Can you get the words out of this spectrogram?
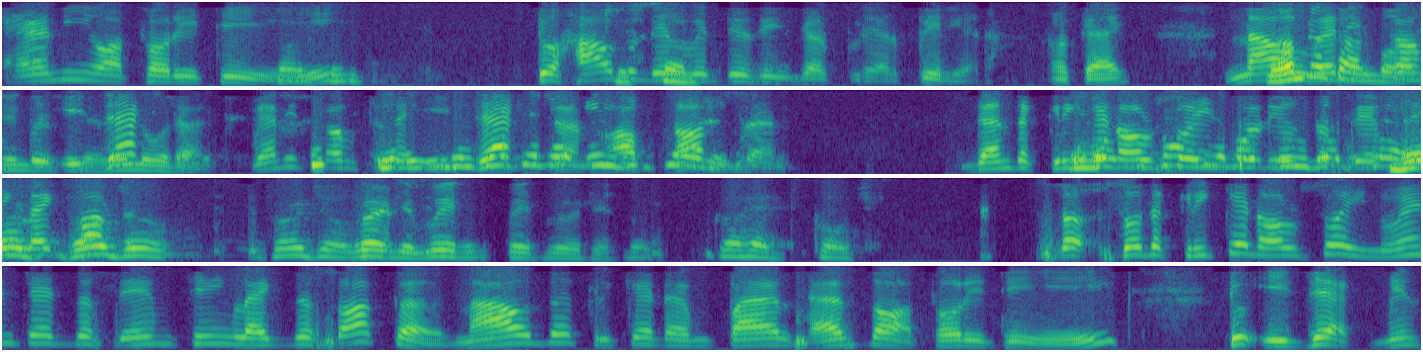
any authority to how to Just deal with this injured player, period. Okay? Now, I'm when it comes to injured player. We know ejection, when it comes to No, the you've been talking ejection of injured nonsense, then the cricket not also talking introduced the same thing like soccer. Virgil, Virgil, Virgil, wait, wait, Virgil. go ahead, coach. So, so the cricket also invented the same thing like the soccer. Now the cricket umpire has the authority to eject, means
